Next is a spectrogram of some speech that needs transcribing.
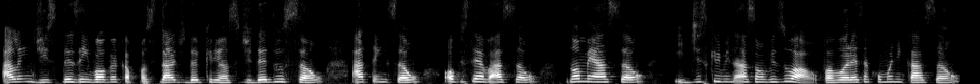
Além disso, desenvolve a capacidade da criança de dedução, atenção, observação, nomeação e discriminação visual. Favorece a comunicação,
